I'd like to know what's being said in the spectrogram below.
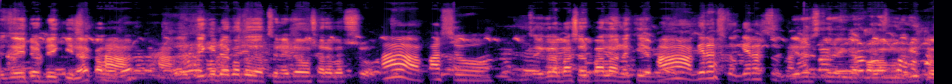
এই যে এটা ডেকি না কালোটা? হ্যাঁ, আর ডেকিটা কত যাচ্ছেন? এটাও সাড়ে পাঁচশো? হ্যাঁ পাঁচশো। আচ্ছা, এগুলা বাসার পালা নাকি হ্যাঁ গেরাস্ত গেরাস্ত গেরেস্তের এগুলা পালা মুরগি তো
